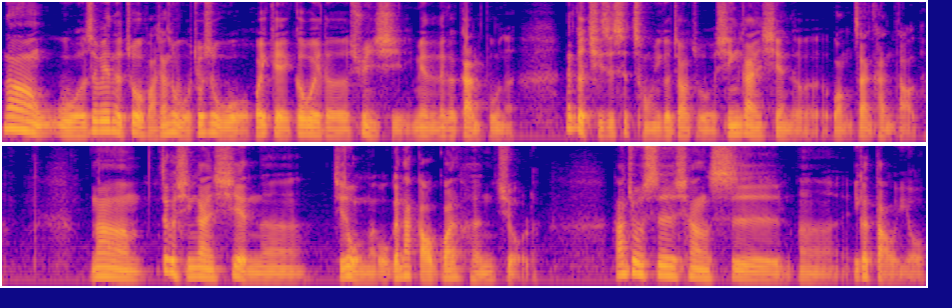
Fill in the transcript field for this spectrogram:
那我这边的做法，像是我就是我回给各位的讯息里面的那个干部呢，那个其实是从一个叫做新干线的网站看到的。那这个新干线呢，其实我们我跟他搞关很久了，他就是像是呃一个导游，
